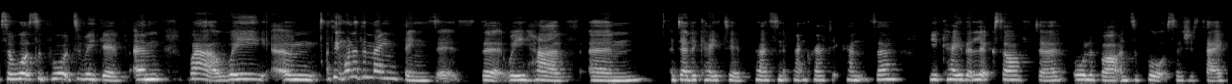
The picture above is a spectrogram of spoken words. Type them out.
so what support do we give? Um well we um i think one of the main things is that we have um a dedicated person at pancreatic cancer uk that looks after all of our and supports i should say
